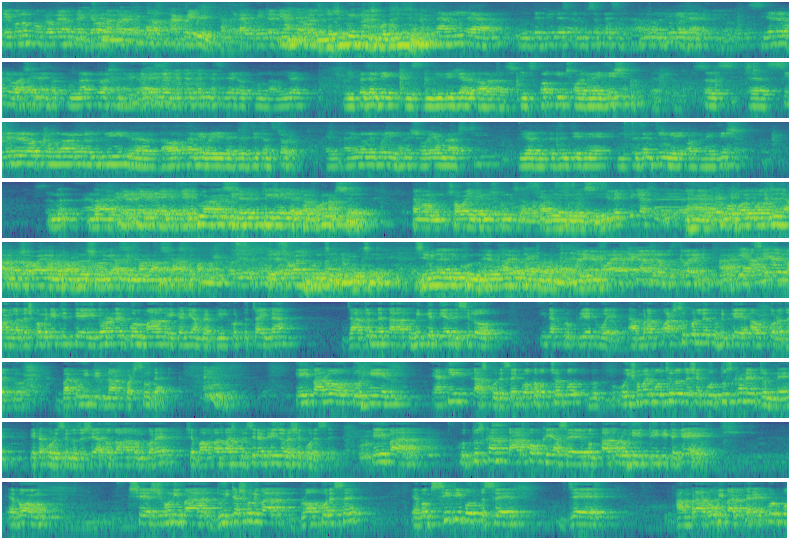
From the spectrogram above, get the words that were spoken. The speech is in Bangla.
যে কোনো প্রোগ্রামে আপনি কেমন না করে থাকবে। এটা এটা নিয়ে কিছু বলতে চাইছেন আমি ইন্টারভিউ রেসপেক্ট মিস্টার প্রেসিডেন্ট আমি করি এটা সিলেটের কেউ আসে নাই বা খুলনার কেউ আসে নাই। Sylhet or Khulna. We are representing this individual or each each organization so সিলেটের বা খুলনার কেউ যদি দাওয়াত থাকে বা এটা ইজ ডিফারেন্ট স্টোরি আমি মনে করি এখানে সবাই আমরা আসছি। We are representing representing a organisation না- একটু আগে সিলেট থেকে একটা ফোন আসছে এবং সবাই এখানে শুনছে আমরা শুনেছি। সিলেট থেকে হ্যাঁ বলছে যে আমরা সবাই আমরা আপনাদের সঙ্গে আছি কিন্তু আমরা আজকে আসতে পারলাম সবাই শুনছে বলছে সিমিলারলি মানে ভয়েসটাকে আসলে বুঝতে পারিনি আছে যে বাংলাদেশ কমিউনিটিতে এই ধরনের গোলমাল এটা নিয়ে আমরা ডিল করতে চাই না। যার জন্য তারা তুহিনকে দিয়ে দিছিল ইনঅ্যাপ্রোপ্রিয়েট ওয়ে আমরা পার্সু করলে তুহিনকে আউট করা যাইতো but we did not pursue that এইবারও তুহিন একই কাজ করেছে। গত বছর ওই সময় বলছিল যে সে কুদ্দুস খানের জন্য এটা করেছিল যে সে এত জ্বালাতন করে সে বাবলার ভাইস প্রেসিডেন্ট এই জন্য সে করেছে। এইবার কুদ্দুস খান তার পক্ষে আছে এবং তারপরে হি টিটি থেকে এবং সে শনিবার, দুইটা শনিবার ব্লক করেছে এবং সিটি বলতেছে যে আমরা রবিবার প্যারেড করব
